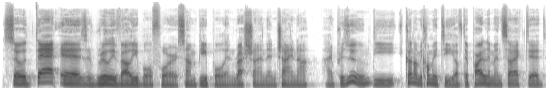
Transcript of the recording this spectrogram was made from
So that is really valuable for some people in Russia and then China, I presume. The economic committee of the parliament selected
